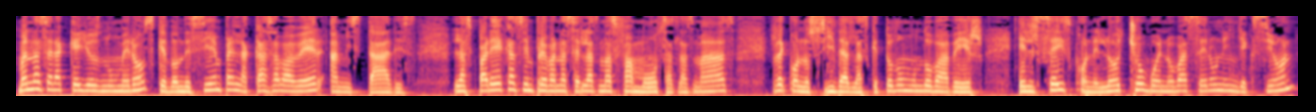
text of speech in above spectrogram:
Van a ser aquellos números que donde siempre en la casa va a haber amistades. Las parejas siempre van a ser las más famosas, las más reconocidas, las que todo mundo va a ver. El 6 con el 8, bueno, va a ser una inyección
